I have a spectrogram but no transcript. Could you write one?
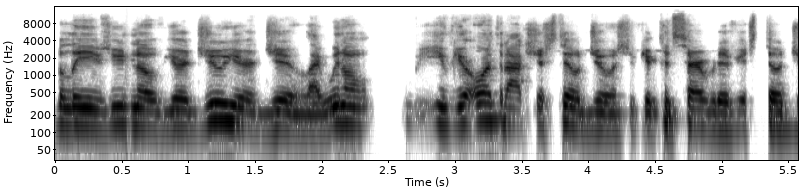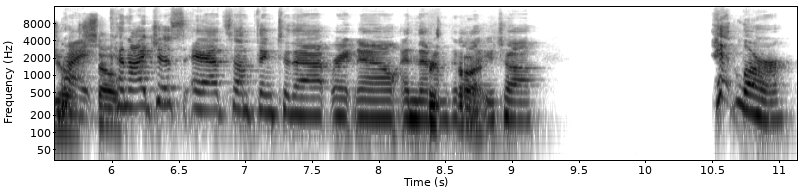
believes. You know, if you're a Jew, you're a Jew. Like we don't. If you're Orthodox, you're still Jewish. If you're conservative, you're still Jewish. Right. So Can I just add something to that right now? And then I'm going to let you talk. Hitler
